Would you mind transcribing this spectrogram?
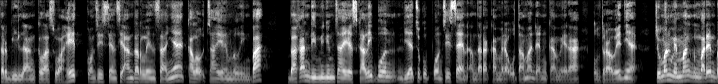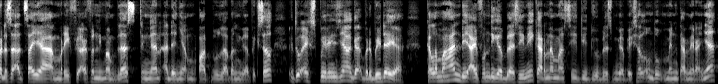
terbilang kelas wahid, konsistensi antar lensanya kalau cahaya melimpah, bahkan di minim cahaya sekalipun dia cukup konsisten antara kamera utama dan kamera ultrawide-nya. Cuman memang kemarin pada saat saya mereview iPhone 15 dengan adanya 48 megapiksel itu experience-nya agak berbeda ya. Kelemahan di iPhone 13 ini karena masih di 12 megapiksel untuk main kameranya,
